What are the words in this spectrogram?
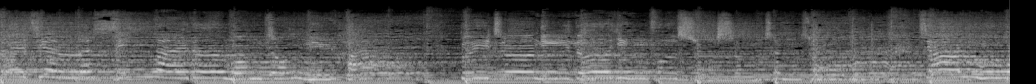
再见了，心爱的梦中女孩，对着你的影子说声珍重。假如我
